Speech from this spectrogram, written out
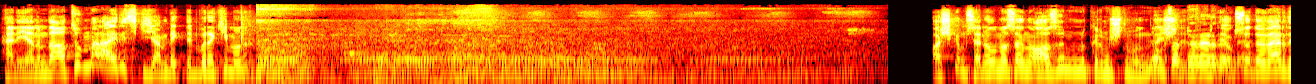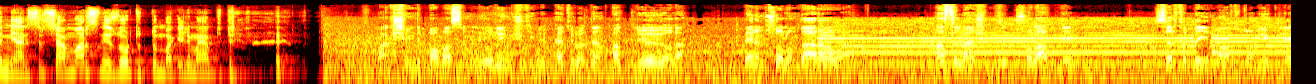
Hani yanımda Hatun var ayrı sikeceğim bekle bir bırakayım onu. Aşkım sen olmasan ağzını kırmıştım onu da Yoksa işte. döverdim Yoksa yani. döverdim yani. Sırf sen varsın diye zor tuttum bak elim ayağım titriyor. Bak şimdi babasının yoluymuş gibi petrolden atlıyor yola. Benim solumda araba var. Nasıl ben şimdi sola atlayayım? Sırtımda 26 ton yükle.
